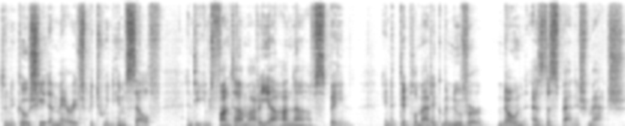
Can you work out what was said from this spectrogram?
to negotiate a marriage between himself and the Infanta Maria Ana of Spain in a diplomatic maneuver known as the Spanish Match.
